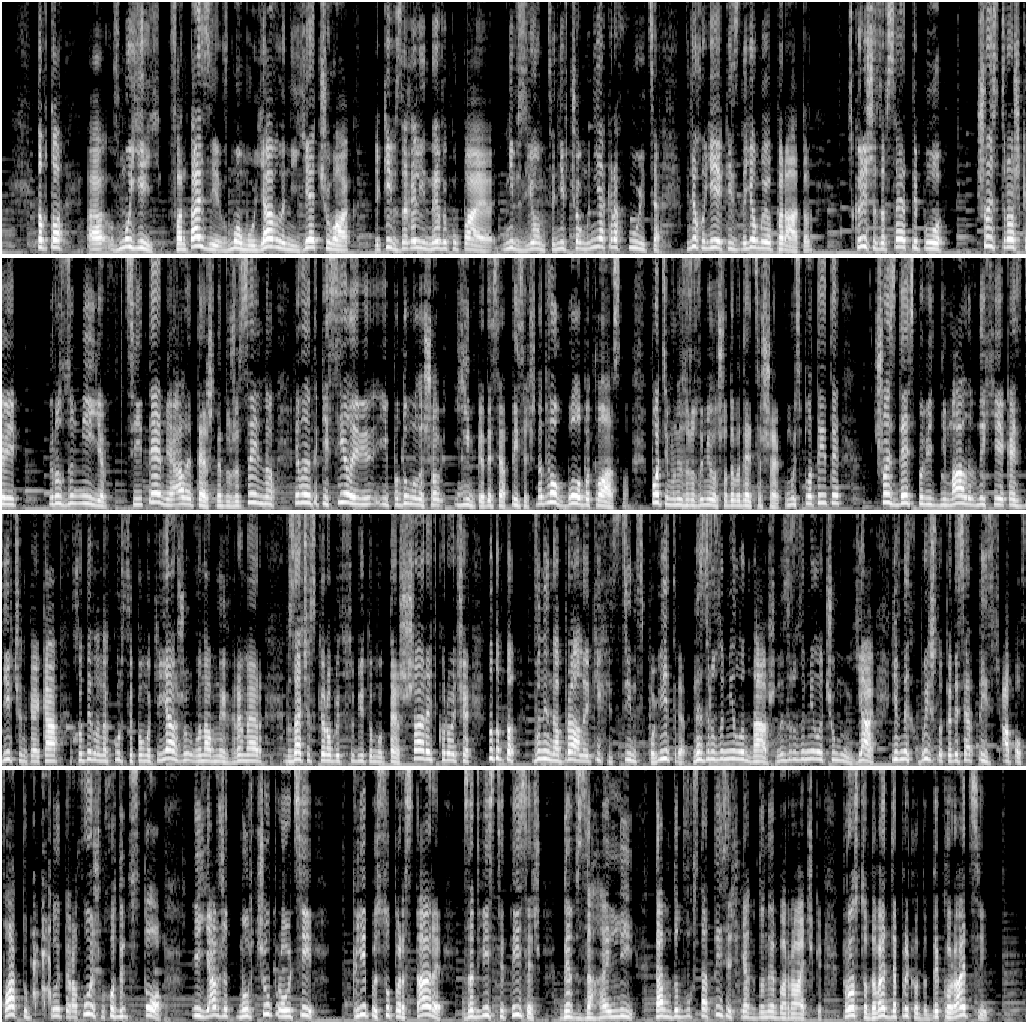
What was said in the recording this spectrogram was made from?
Тобто, е, в моїй фантазії, в моєму уявленні є чувак, який взагалі не викупає ні в зйомці, ні в чому, ніяк рахується. В нього є якийсь знайомий оператор. Скоріше за все, типу, щось трошки розуміє в цій темі, але теж не дуже сильно. І вони такі сіли і- подумали, що їм 50 тисяч на двох було би класно. Потім вони зрозуміли, що доведеться ще комусь платити. Щось десь повіднімали. В них є якась дівчинка, яка ходила на курси по макіяжу, вона в них гример, в зачіски робить собі, тому теж шарить. Коротше. Ну тобто вони набрали якихось цін з повітря, незрозуміло на що, незрозуміло чому, як. І в них вийшло 50 тисяч. А по факту, коли ти рахуєш, виходить 100. І я вже мовчу про оці кліпи суперстари за 200 тисяч, де взагалі там до 200 тисяч, як до неба рачки. Просто давай для прикладу декорації.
